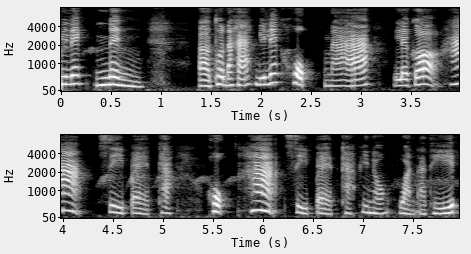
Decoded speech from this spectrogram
มีเลขหนึ่งเอ่อโทษนะคะ มีเลขหกนะคะแล้วก็ห้าสี่แปดค่ะหกห้าสี่แปดค่ะ พี่น้องวันอาทิตย์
